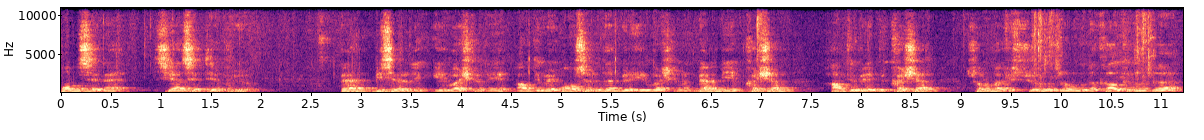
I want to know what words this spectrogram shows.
10 sene siyaset yapıyor. Ben bir senelik il başkanıyım. Hamdi Bey 10 seneden beri il başkanı. Ben miyim kaşar? Hamdi Bey mi kaşar? Sormak istiyorum. Zonguldak halkının da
